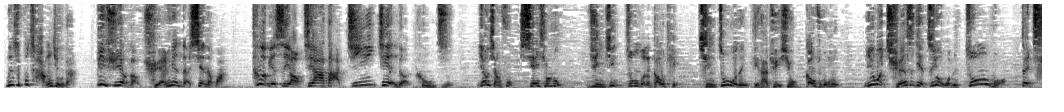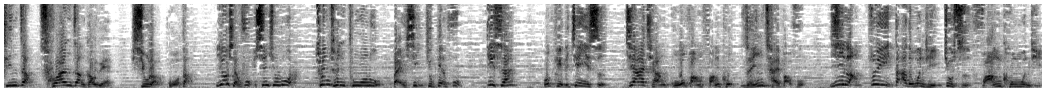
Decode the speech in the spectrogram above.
那是不长久的。必须要搞全面的现代化，特别是要加大基建的投资。要想富，先修路，引进中国的高铁，请中国人给他去修高速公路，因为全世界只有我们中国在青藏、川藏高原修了国道。要想富，先修路啊，村村通公路，百姓就变富。第三，我给的建议是加强国防防空人才保护。伊朗最大的问题就是防空问题，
